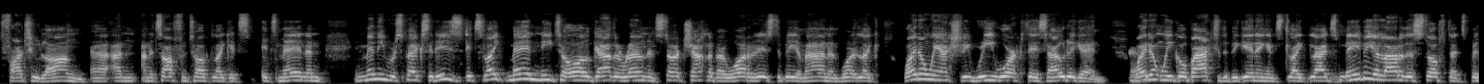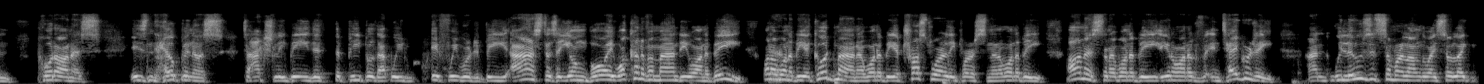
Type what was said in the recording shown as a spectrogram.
far too long, uh, and and it's often talked like it's it's men, and in many respects it is. It's like men need to all gather around and start chatting about what it is to be a man, and what like why don't we actually rework this out again? Why don't we go back to the beginning and it's like lads, maybe a lot of the stuff that's been put on us isn't helping us to actually be the, the people that we, if we were to be asked as a young boy, what kind of a man do you want to be? Well, yeah. I want to be a good man. I want to be a trustworthy person and I want to be honest and I want to be, you know, one of integrity. And we lose it somewhere along the way. So, like,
